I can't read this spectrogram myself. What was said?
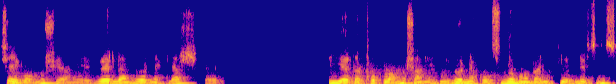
şey olmuş yani verilen örnekler e, bir yerde toplanmış. Hani bir örnek olsun diye bunu da yükleyebilirsiniz.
